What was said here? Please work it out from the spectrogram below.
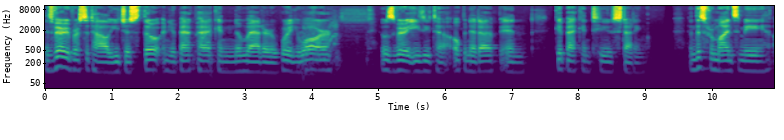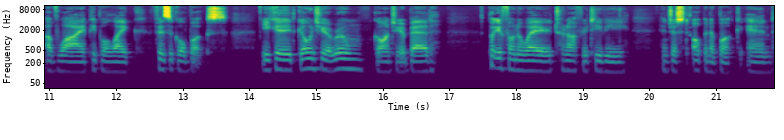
it's very versatile. You just throw it in your backpack, and no matter where you are, it was very easy to open it up and get back into studying. And this reminds me of why people like physical books. You could go into your room, go onto your bed, put your phone away, turn off your TV, and just open a book. And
